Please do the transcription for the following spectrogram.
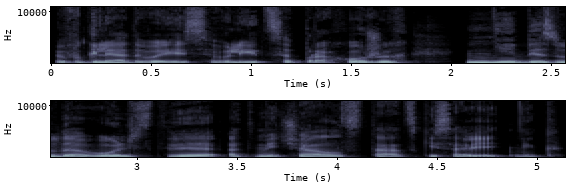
Вглядываясь в лица прохожих, не без удовольствия отмечал статский советник.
